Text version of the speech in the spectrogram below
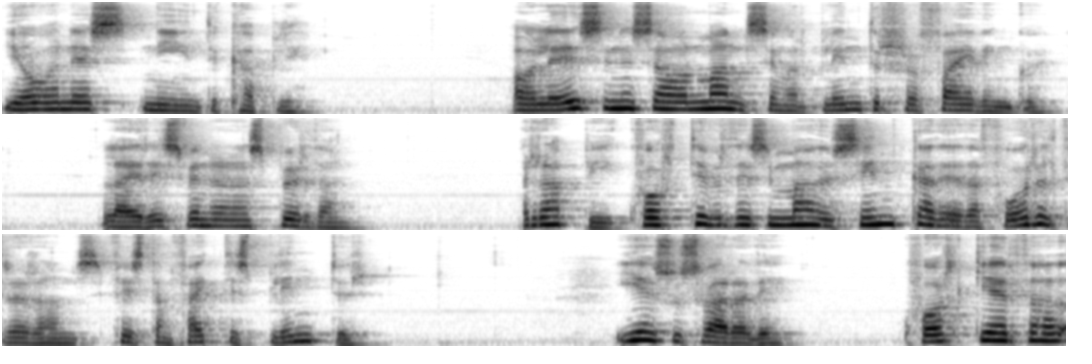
Jóhannes nýjindi kapli Á leiðsinni sá hann mann sem var blindur frá fæðingu. Lærisvinnar hann spurðan. Rabbi, hvort hefur þessi maður syngað eða foreldrar hans fyrst hann fættist blindur? Jésús svaraði, hvort ger það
